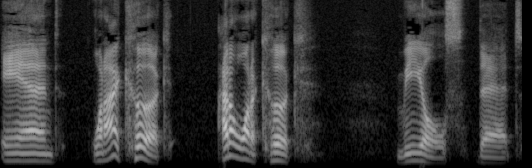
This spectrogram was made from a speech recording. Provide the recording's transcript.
And when I cook, I don't want to cook meals that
